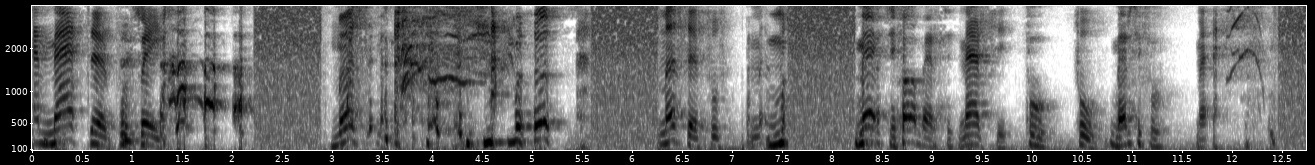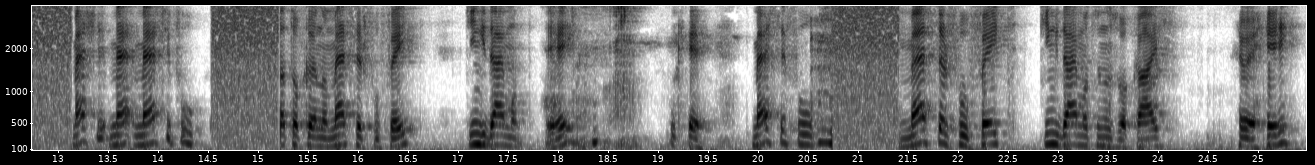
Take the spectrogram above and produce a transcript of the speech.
É Masterful Fate. Mas. Masterful. Mercy, fala Mercy. Mercy. Full. Full. Mercy Full. Me- Mercy, Me- Merciful. Tá tocando Masterful Fate. King Diamond. Errei? O quê? Merciful. Masterful Fate. King Diamond nos vocais. Eu errei?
